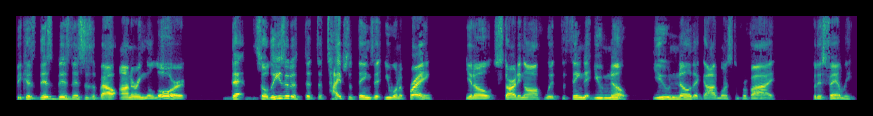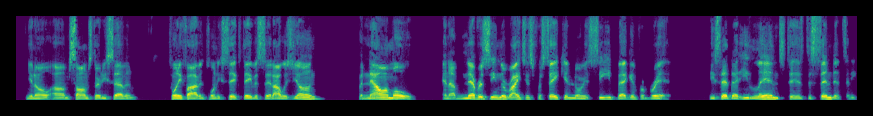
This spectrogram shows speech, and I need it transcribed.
because this business is about honoring the Lord. That so these are the, the, the types of things that you want to pray, you know, starting off with the thing that you know. You know that God wants to provide for this family. You know, um, Psalms 37, 25 and 26, David said, I was young, but now I'm old, and I've never seen the righteous forsaken nor his seed begging for bread. He said that he lends to his descendants and he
